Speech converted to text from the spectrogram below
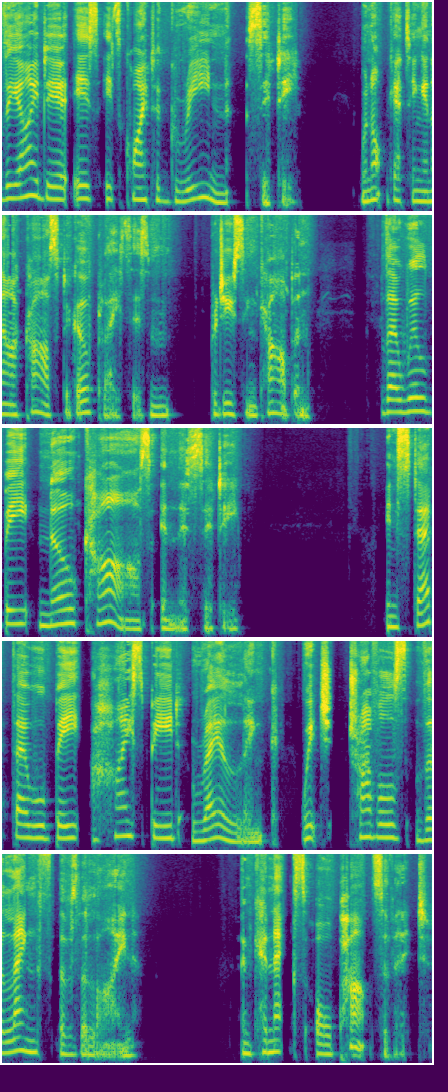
The idea is it's quite a green city. We're not getting in our cars to go places and producing carbon there will be no cars in this city. Instead, there will be a high-speed rail link which travels the length of the line and connects all parts of it.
